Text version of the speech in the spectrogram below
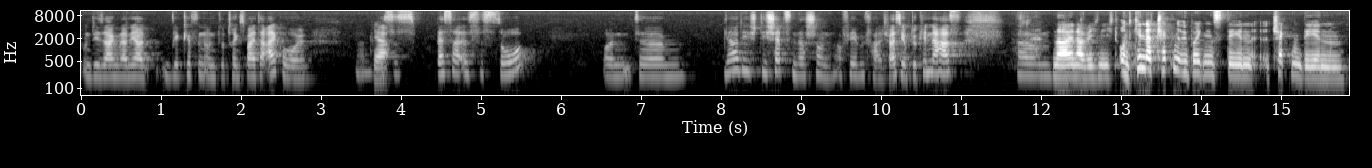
und die sagen dann, ja, wir kiffen und du trinkst weiter Alkohol. Ne? Ja. Ist, besser ist es so. Und ähm, ja, die, die schätzen das schon, auf jeden Fall. Ich weiß nicht, ob du Kinder hast. Ähm. Nein, habe ich nicht. Und Kinder checken übrigens den, checken den,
